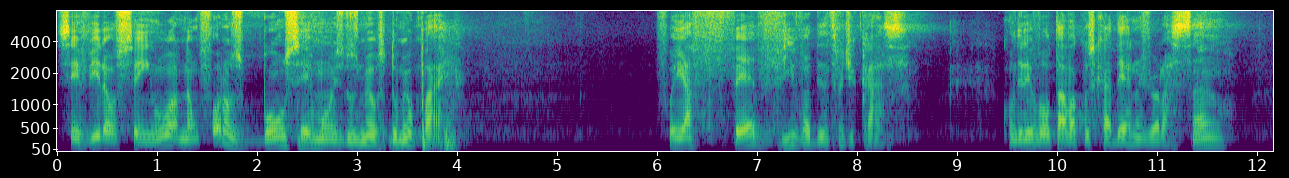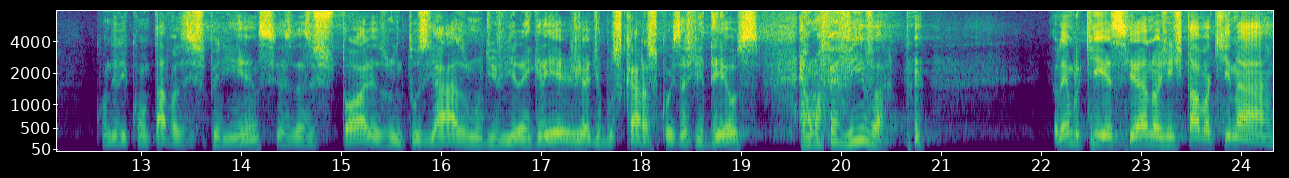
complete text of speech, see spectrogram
servir ao Senhor não foram os bons sermões dos meus, do meu pai, foi a fé viva dentro de casa. Quando ele voltava com os cadernos de oração, quando ele contava as experiências, as histórias, o entusiasmo de vir à igreja, de buscar as coisas de Deus, é uma fé viva. Eu lembro que esse ano a gente estava aqui na,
